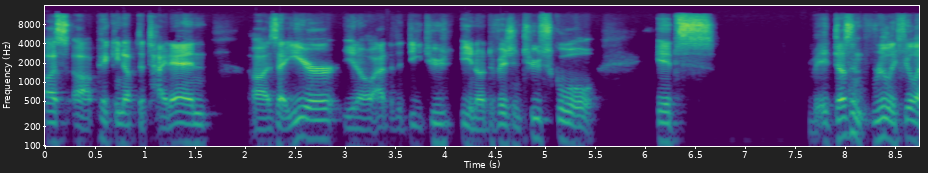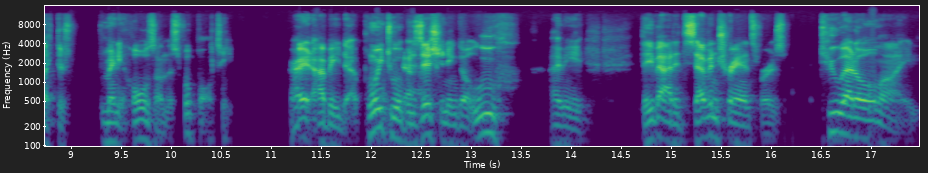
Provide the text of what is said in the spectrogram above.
us uh, picking up the tight end uh, Zaire, you know, out of the D two, you know, Division two school. It's it doesn't really feel like there's many holes on this football team right? I mean, point to a yeah. position and go, ooh, I mean, they've added seven transfers, two at O line,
